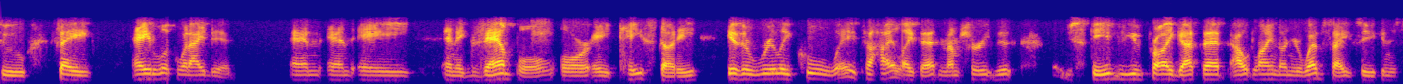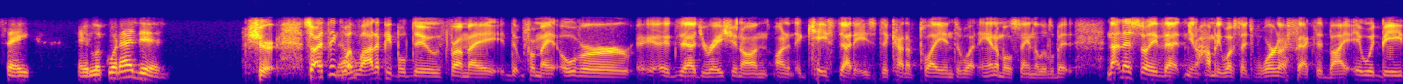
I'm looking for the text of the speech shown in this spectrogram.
to say, "Hey, look what I did," and and a an example or a case study is a really cool way to highlight that. And I'm sure, this, Steve, you've probably got that outlined on your website, so you can say, "Hey, look what I did." Sure. So I think no? what a lot of people do from a from a over exaggeration on on case studies to kind of play into what Animal's saying a little bit. Not necessarily that you know how many websites were affected by it. it would be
